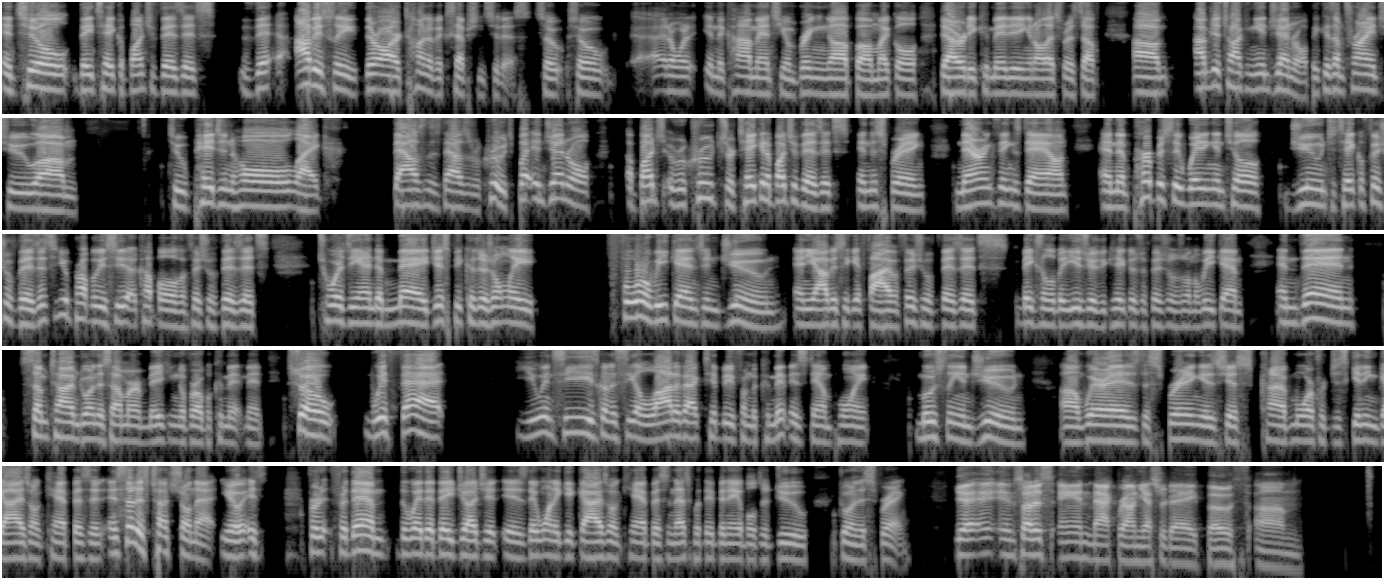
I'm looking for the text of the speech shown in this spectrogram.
until they take a bunch of visits that obviously there are a ton of exceptions to this so so I don't want in the comments, you know, bringing up uh, Michael Dougherty committing and all that sort of stuff. Um, I'm just talking in general because I'm trying to um, to pigeonhole like thousands and thousands of recruits. But in general, a bunch of recruits are taking a bunch of visits in the spring, narrowing things down, and then purposely waiting until June to take official visits. You'll probably see a couple of official visits towards the end of May just because there's only four weekends in June, and you obviously get five official visits. It makes it a little bit easier if you take those officials on the weekend. And then sometime during the summer, making a verbal commitment. So with that, UNC is going to see a lot of activity from the commitment standpoint, mostly in June. Uh, whereas the spring is just kind of more for just getting guys on campus. And, and has touched on that. You know, it's for for them the way that they judge it is they want to get guys on campus, and that's what they've been able to do during the spring. Yeah, and, and Suddes and Mac Brown yesterday both um,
